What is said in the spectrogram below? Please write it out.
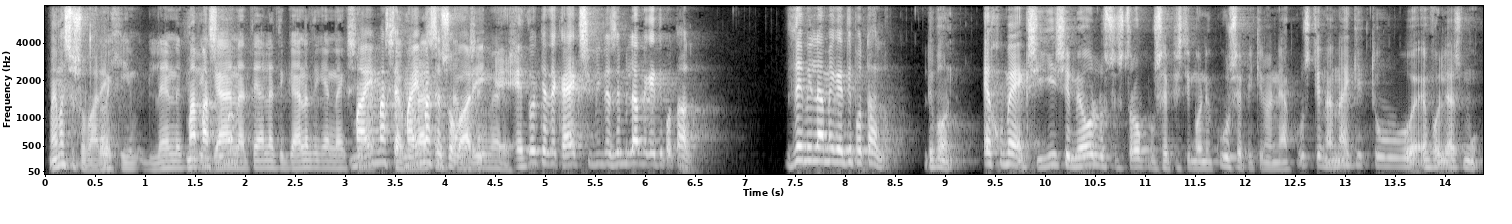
μα είμαστε σοβαροί. Όχι, λένε ότι μα, την κάνατε, αλλά την κάνατε για να εξαρτάται. Μα είμαστε, μα είμαστε σοβαροί. Εδώ και 16 μήνες δεν μιλάμε για τίποτα άλλο. Δεν μιλάμε για τίποτα άλλο. Λοιπόν, έχουμε εξηγήσει με όλους τους τρόπους επιστημονικούς, επικοινωνιακούς την ανάγκη του εμβολιασμού.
